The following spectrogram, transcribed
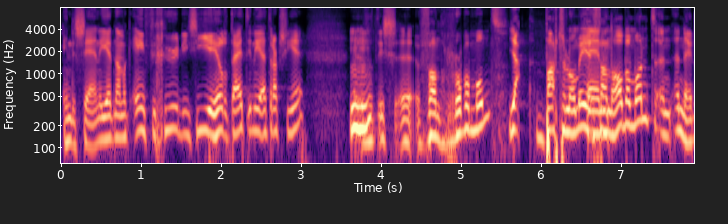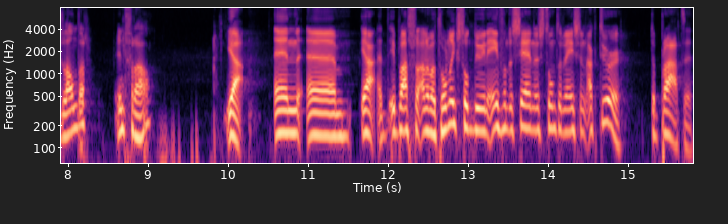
in de scène. Je hebt namelijk één figuur, die zie je heel de tijd in die attractie. Hè? Mhm. dat is eh, Van Robbenmond. Ja, Bartholomeus En- van Hobbermond, een, een Nederlander in het verhaal. Ja, en ehm, ja, in plaats van animatronic stond nu in een van de scènes stond ineens een acteur te praten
